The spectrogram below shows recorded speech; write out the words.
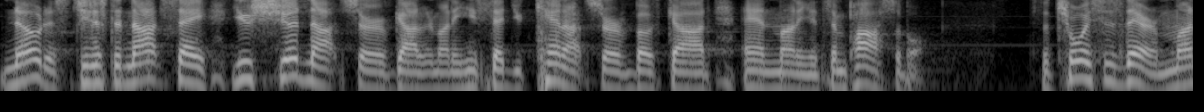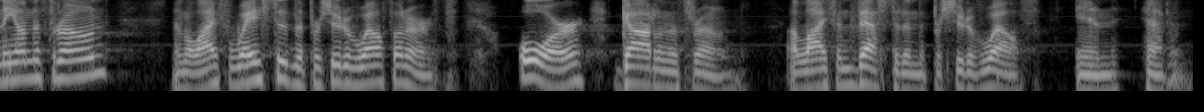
Notice, Jesus did not say, You should not serve God and money. He said, You cannot serve both God and money. It's impossible. The choice is there money on the throne and a life wasted in the pursuit of wealth on earth, or God on the throne a life invested in the pursuit of wealth in heaven.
